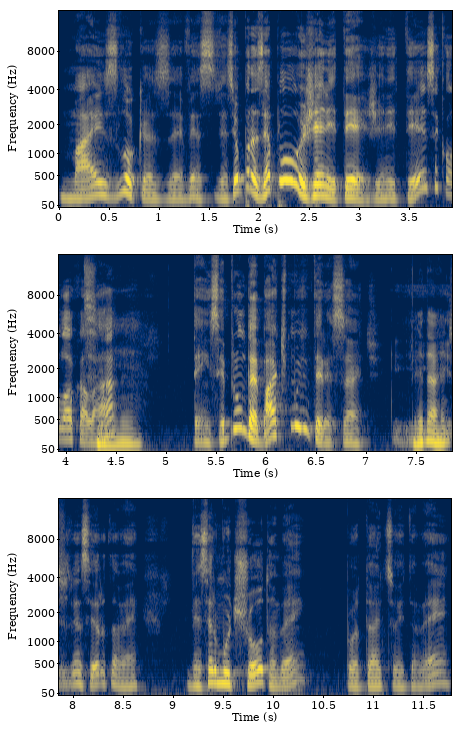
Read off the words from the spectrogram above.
Mas, Lucas, é, venceu, por exemplo, o GNT. GNT você coloca lá. Tem sempre um debate muito interessante. E, Verdade. E eles venceram também. Venceram o Multishow também. Importante isso aí também.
